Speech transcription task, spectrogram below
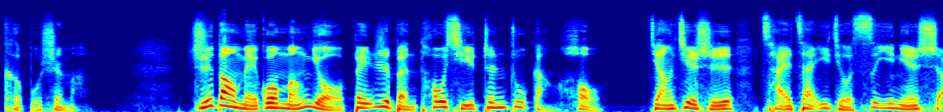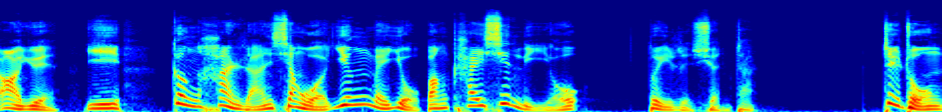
可不是吗？直到美国盟友被日本偷袭珍珠港后，蒋介石才在一九四一年十二月以更悍然向我英美友邦开信理由对日宣战。这种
